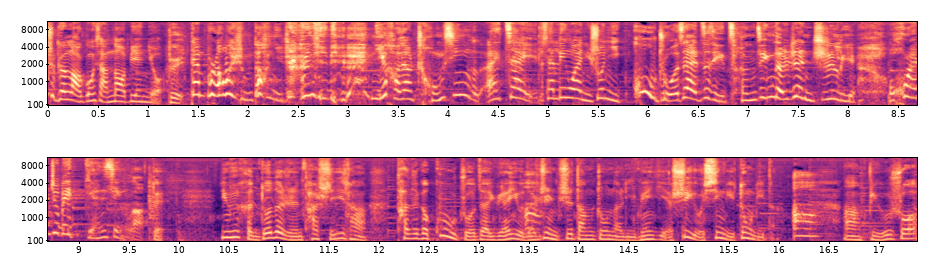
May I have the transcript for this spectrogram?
是跟老公想闹别扭。对，但不知道为什么到你这儿，你你你好像重新哎，在在另外你说你固着在自己曾经的认知里，我忽然就被点醒了。对，因为很多的人他实际上他这个固着在原有的认知当中呢，里面也是有心理动力的啊啊，比如说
